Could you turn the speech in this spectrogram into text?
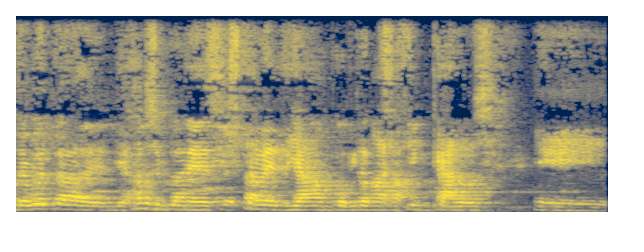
estamos de vuelta en Viajamos en Planes, esta vez ya un poquito más afincados, eh,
